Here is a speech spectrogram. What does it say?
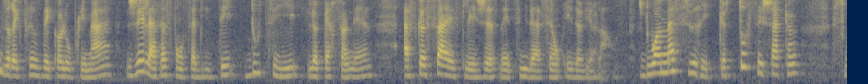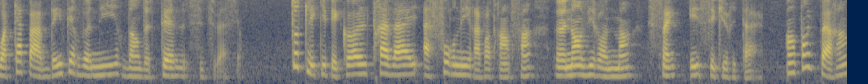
directrice d'école au primaire, j'ai la responsabilité d'outiller le personnel à ce que cessent les gestes d'intimidation et de violence. Je dois m'assurer que tous et chacun soient capables d'intervenir dans de telles situations. Toute l'équipe école travaille à fournir à votre enfant un environnement sain et sécuritaire. En tant que parent,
